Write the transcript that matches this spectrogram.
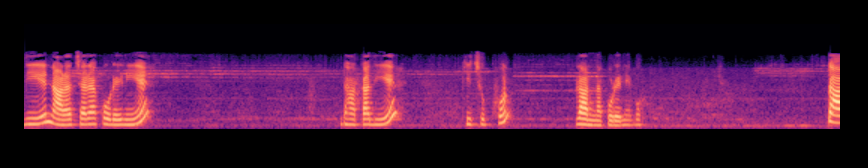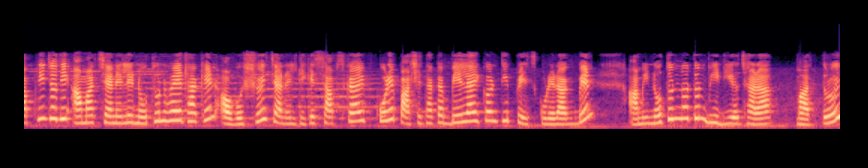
দিয়ে নাড়াচাড়া করে নিয়ে ঢাকা দিয়ে কিছুক্ষণ রান্না করে নেব। তো আপনি যদি আমার চ্যানেলে নতুন হয়ে থাকেন, অবশ্যই চ্যানেলটিকে সাবস্ক্রাইব করে পাশে থাকা বেল আইকনটি প্রেস করে রাখবেন। আমি নতুন নতুন ভিডিও ছাড়া মাত্রই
